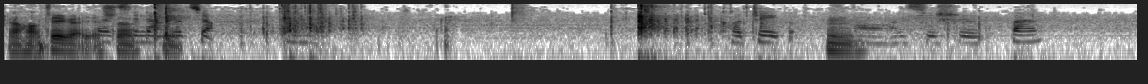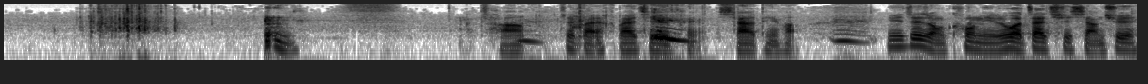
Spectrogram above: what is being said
然后这个也是两个角，嗯，靠这个，嗯，哦，黑棋是搬，长，这白白棋也挺下的挺好，嗯，因为这种空，你如果再去想去。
